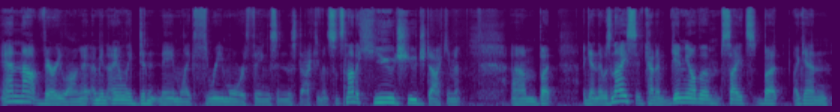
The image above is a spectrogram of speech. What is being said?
and not very long. I, I mean, I only didn't name like three more things in this document. So it's not a huge, huge document. Um, but again, it was nice. It kind of gave me all the sites, but again,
